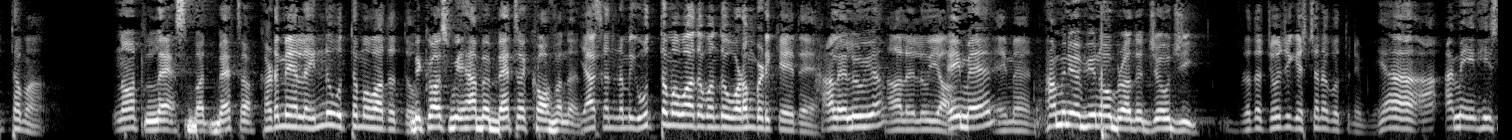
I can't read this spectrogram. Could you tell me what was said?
ಉತ್ತಮ Not less, but better. ಕಡಿಮೆ ಅಲ್ಲ ಇನ್ನೂ ಉತ್ತಮವಾದದ್ದು Because we have a better covenant. ಯಾಕಂದ್ರೆ ನಮಗೆ ಉತ್ತಮವಾದ ಒಂದು ಒಡಂಬಡಿಕೆ ಇದೆ Hallelujah. Hallelujah. Amen. Amen. How many of you know Brother Joji? ಬ್ರದರ್ ಜೋಜಿಗೆ ಎಷ್ಟು ಚೆನ್ನಾಗಿ ಗೊತ್ತು ನಿಮ್ಗೆ Yeah, I- I mean, he's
